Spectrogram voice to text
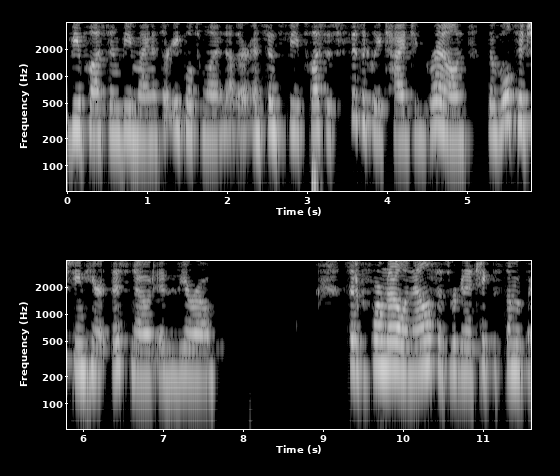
V plus and V minus are equal to one another, and since V plus is physically tied to ground, the voltage seen here at this node is zero. So to perform nodal analysis, we're going to take the sum of the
